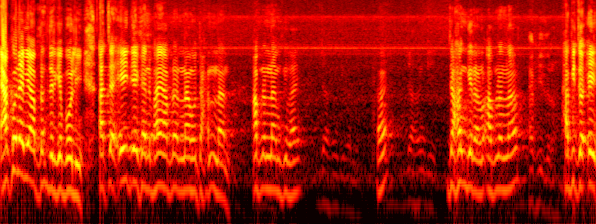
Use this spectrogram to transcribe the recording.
এখন আমি আপনাদেরকে বলি। আচ্ছা এই যে এখানে, ভাই, আপনার নাম হচ্ছে হান্নান। আপনার নাম কি, ভাই? হ্যাঁ? জাহাঙ্গীর আপনার নাম? হাফিজ এই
